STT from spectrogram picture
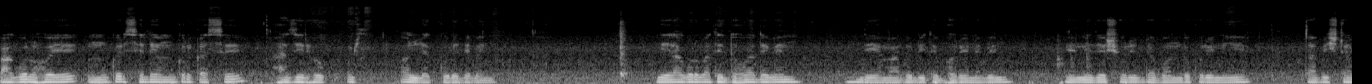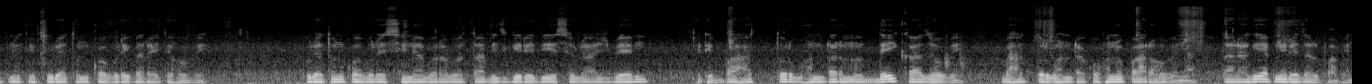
পাগল হয়ে অমুকের ছেলে অমুকের কাছে হাজির হোক উল্লেখ করে দেবেন। দিয়ে আগরবাতি ধোয়া দেবেন দিয়ে মাদুলিতে ভরে নেবেন। নিজের শরীরটা বন্ধ করে নিয়ে তাবিজটা আপনাকে পুরাতন কবরে গাড়াইতে হবে। পুরাতন কবরে সিনা বরাবর তাবিজ গেড়ে দিয়ে চলে আসবেন। এটি বাহাত্তর ঘণ্টার মধ্যেই কাজ হবে। বাহাত্তর ঘণ্টা কখনো পার হবে না। তার আগে আপনি রেজাল্ট পাবেন।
